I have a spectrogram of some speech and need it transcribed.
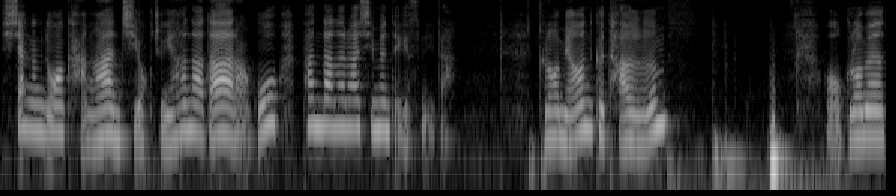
시장 강도가 강한 지역 중에 하나다라고 판단을 하시면 되겠습니다. 그러면 그 다음 어, 그러면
